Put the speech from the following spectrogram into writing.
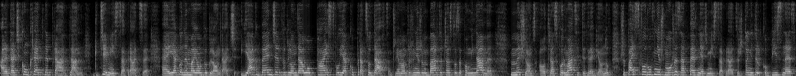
ale dać konkretny plan, gdzie miejsca pracy, e, jak one mają wyglądać, jak będzie wyglądało państwo jako pracodawca. Czyli ja mam wrażenie, że my bardzo często zapominamy, myśląc o transformacji tych regionów, że państwo również może zapewniać miejsca pracy, że to nie tylko biznes,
